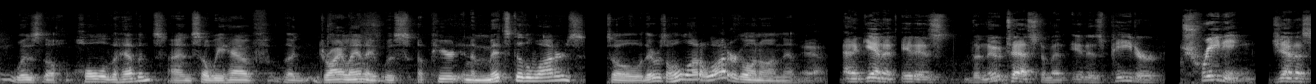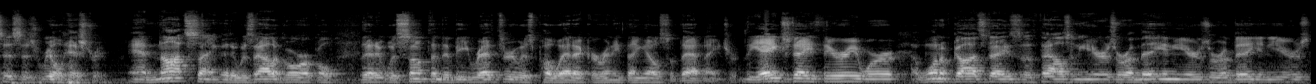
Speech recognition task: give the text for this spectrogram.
was the whole of the heavens. And so we have the dry land. It was appeared in the midst of the waters. So there was a whole lot of water going on then. Yeah. And again, it, it is the New Testament, it is Peter treating Genesis as real history and not saying that it was allegorical, that it was something to be read through as poetic or anything else of that nature. The age day theory, where one of God's days is a thousand years or a million years or a billion years.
